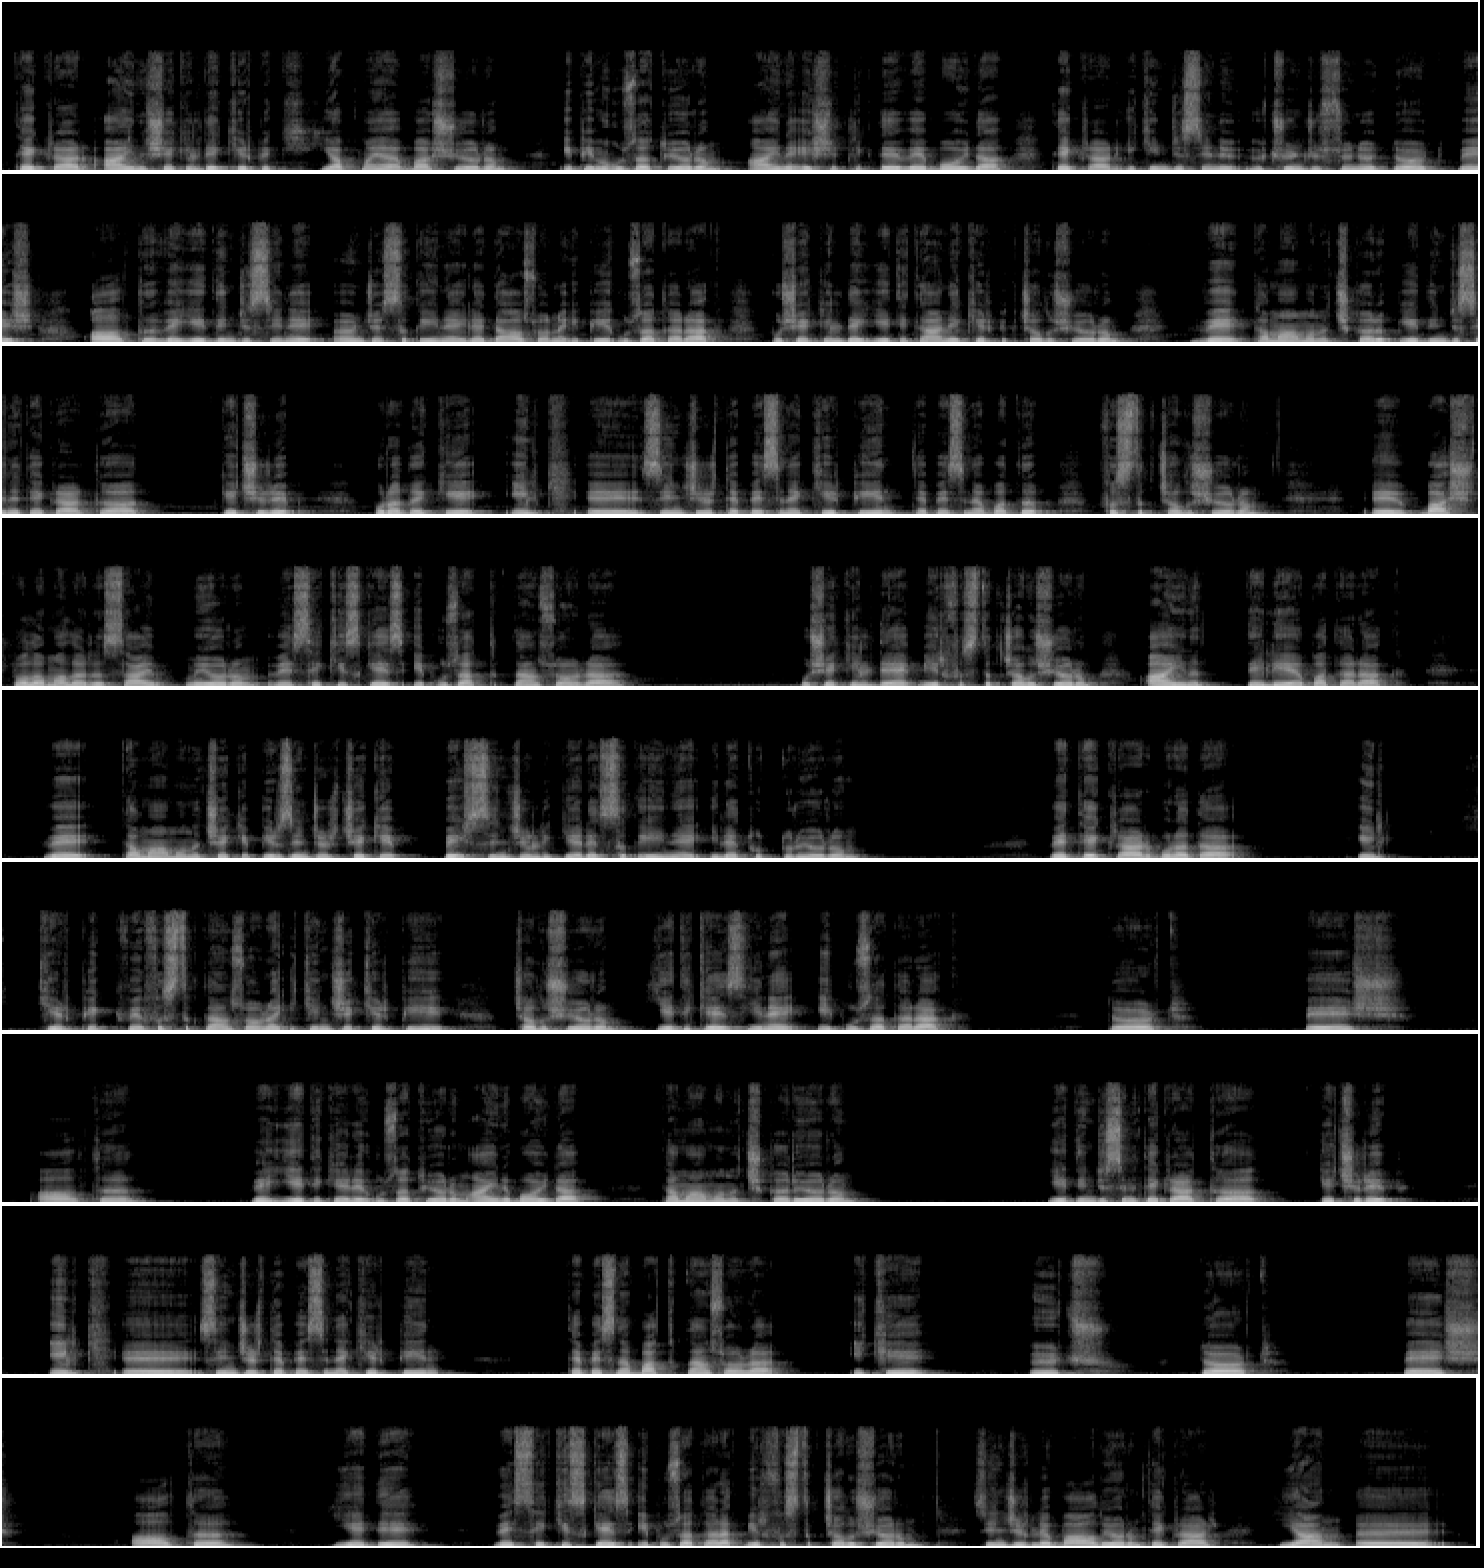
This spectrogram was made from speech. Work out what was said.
tekrar aynı şekilde kirpik yapmaya başlıyorum. İpimi uzatıyorum. Aynı eşitlikte ve boyda tekrar ikincisini, üçüncüsünü, 4, 5, 6 ve yedincisini önce sık iğne ile daha sonra ipi uzatarak bu şekilde 7 tane kirpik çalışıyorum ve tamamını çıkarıp yedincisini tekrar tığa geçirip buradaki ilk e, zincir tepesine kirpiğin tepesine batıp fıstık çalışıyorum. E, baş dolamaları saymıyorum ve 8 kez ip uzattıktan sonra bu şekilde bir fıstık çalışıyorum. Aynı deliğe batarak ve tamamını çekip bir zincir çekip 5 zincirlik yere sık iğne ile tutturuyorum. Ve tekrar burada ilk kirpik ve fıstıktan sonra ikinci kirpiği çalışıyorum. 7 kez yine ip uzatarak 4 5 6 ve 7 kere uzatıyorum aynı boyda. Tamamını çıkarıyorum. Yedincisini tekrar tığa geçirip ilk e, zincir tepesine kirpiğin tepesine battıktan sonra 2 3 4 5 6 7 ve 8 kez ip uzatarak bir fıstık çalışıyorum. Zincirle bağlıyorum. Tekrar yan 5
